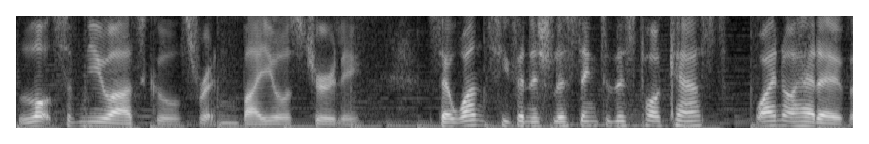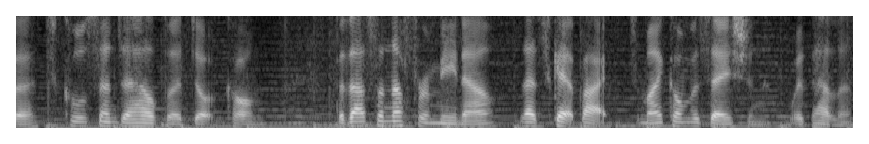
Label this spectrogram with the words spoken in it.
lots of new articles written by yours truly. So once you finish listening to this podcast, why not head over to callcenterhelper.com? But that's enough from me now. Let's get back to my conversation with Helen.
